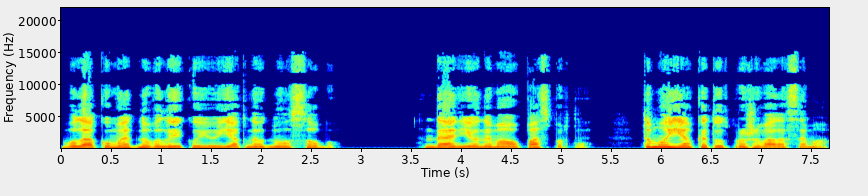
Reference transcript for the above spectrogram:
була кумедно великою, як на одну особу. Даньо не мав паспорта, тому Євка тут проживала сама.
